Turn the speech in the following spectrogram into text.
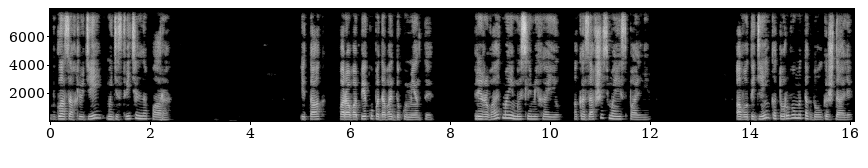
В глазах людей мы действительно пара. Итак, пора в опеку подавать документы. Прерывает мои мысли Михаил, оказавшись в моей спальне. А вот и день, которого мы так долго ждали.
